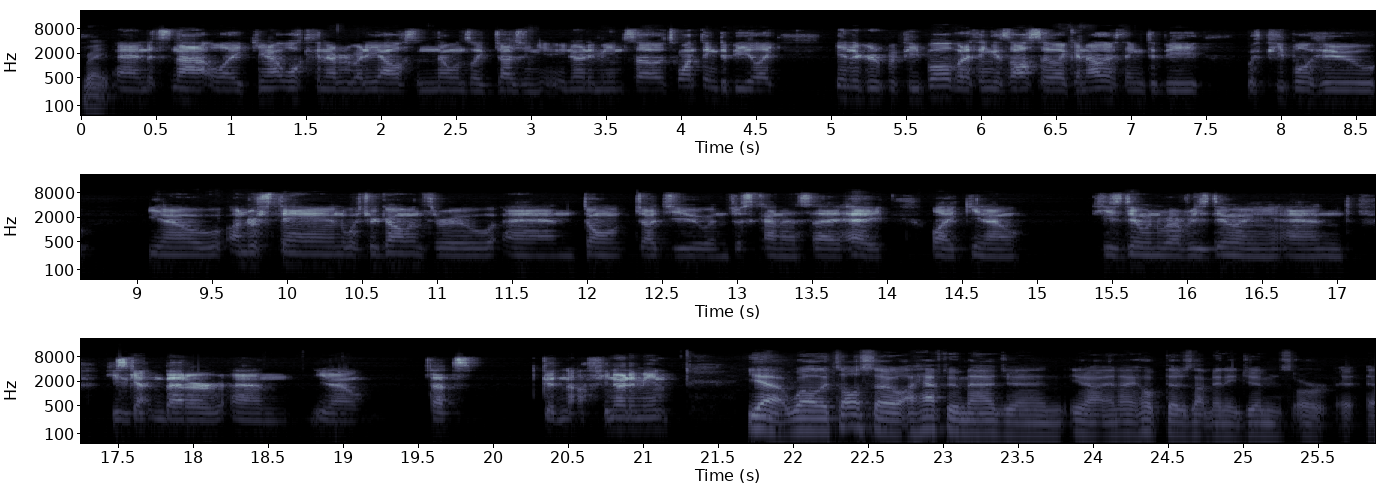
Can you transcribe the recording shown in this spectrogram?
Right. And it's not like you're not looking at everybody else and no one's like judging you you know what i mean? So it's one thing to be like in a group of people but i think it's also like another thing to be with people who you know understand what you're going through and don't judge you and just kind of say hey like you know he's doing whatever he's doing and he's getting better and you know that's good enough you know what i mean yeah, well, it's also I have to imagine, you know, and I hope there's not many gyms, or uh,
